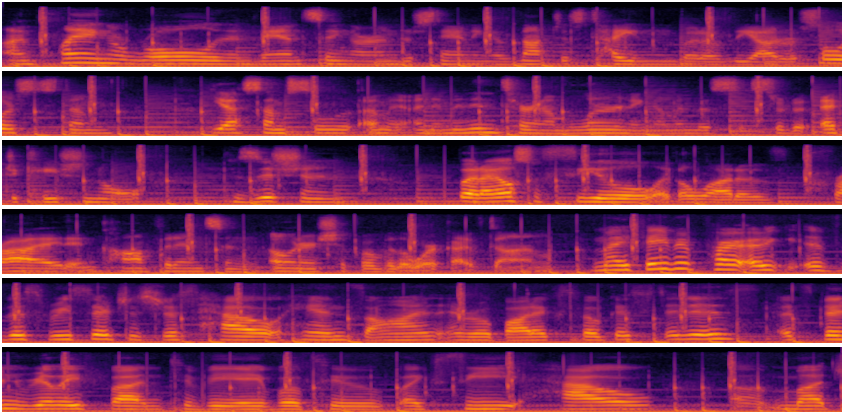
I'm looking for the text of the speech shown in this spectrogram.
I'm playing a role in advancing our understanding of not just Titan, but of the outer solar system. Yes, I'm still, I mean, I'm an intern, I'm learning, I'm in this sort of educational position, but I also feel like a lot of pride and confidence and ownership over the work I've done. My favorite part of this research is just how hands-on and robotics focused it is. It's been really fun to be able to like see how uh, much,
